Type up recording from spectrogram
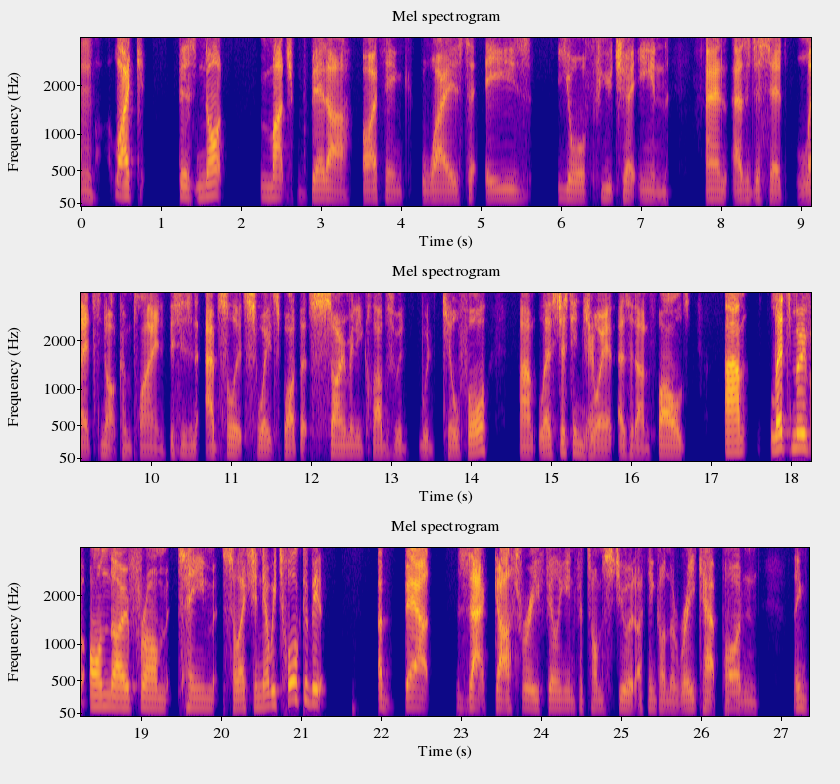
Mm. Like, there's not much better, I think, ways to ease your future in. And as I just said, let's not complain. This is an absolute sweet spot that so many clubs would would kill for. Um, let's just enjoy it as it unfolds. Um, let's move on though from team selection. Now we talked a bit about Zach Guthrie filling in for Tom Stewart, I think, on the recap pod. And I think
